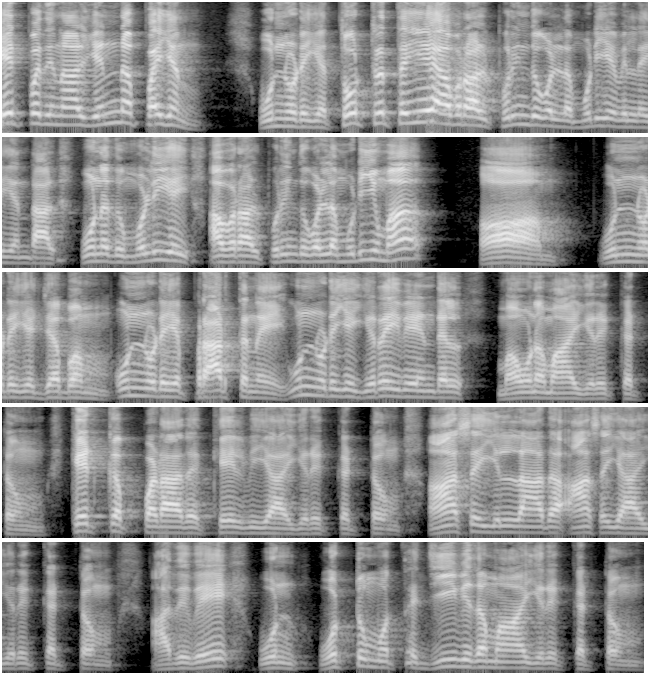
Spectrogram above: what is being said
கேட்பதினால் என்ன பயன்? உன்னுடைய தோற்றத்தையே அவரால் புரிந்து கொள்ள முடியவில்லை என்றால் உனது மொழியை அவரால் புரிந்து கொள்ள முடியுமா? ஆம். உன்னுடைய ஜபம் உன்னுடைய பிரார்த்தனை உன்னுடைய இறைவேண்டல் மௌனமாயிருக்கட்டும். கேட்கப்படாத கேள்வியாயிருக்கட்டும். ஆசை இல்லாத ஆசையாயிருக்கட்டும். அதுவே உன் ஒட்டுமொத்த ஜீவிதமாயிருக்கட்டும்.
